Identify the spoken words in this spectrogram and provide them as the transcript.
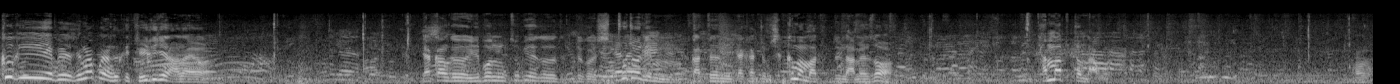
크기에 비해서 생각보다 그렇게 질기진 않아요. 약간 그 일본 특유의 그, 그 식초절임 같은 약간 좀 시큼한 맛도 나면서 단맛도 좀 나고. 어.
